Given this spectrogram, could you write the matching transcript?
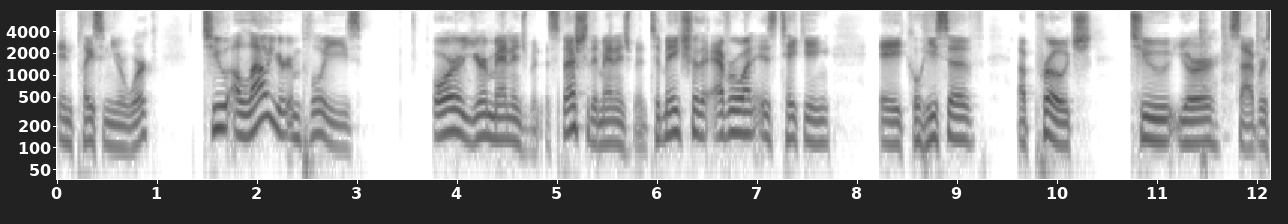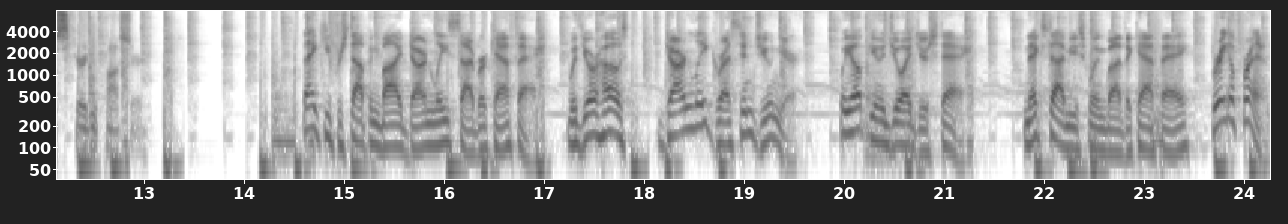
in place in your work to allow your employees or your management, especially the management, to make sure that everyone is taking a cohesive approach to your cybersecurity posture. Thank you for stopping by Darnley Cyber Cafe with your host, Darnley Gresson Jr. We hope you enjoyed your stay. Next time you swing by the cafe, bring a friend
